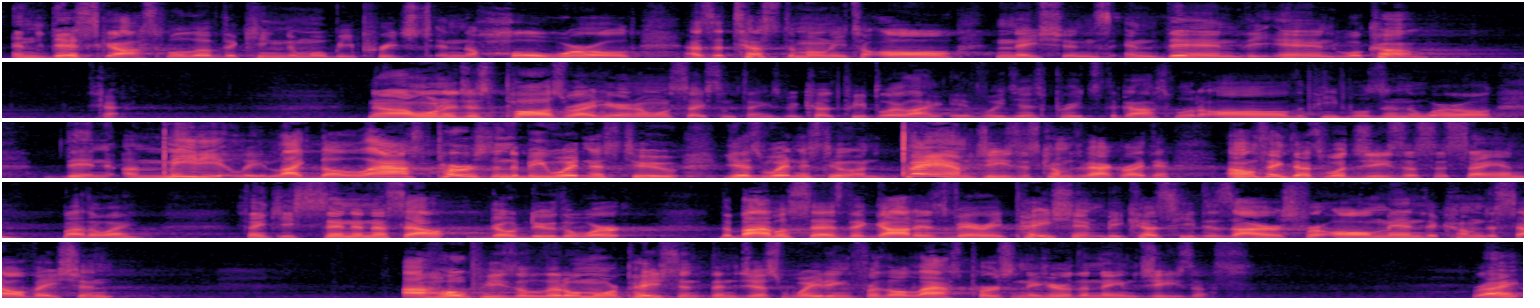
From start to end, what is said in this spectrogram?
And this gospel of the kingdom will be preached in the whole world as a testimony to all nations, and then the end will come. Okay. Now, I want to just pause right here and I want to say some things because people are like, if we just preach the gospel to all the peoples in the world, then immediately, like the last person to be witness to gives witness to, and bam, Jesus comes back right there. I don't think that's what Jesus is saying, by the way. I think he's sending us out, go do the work. The Bible says that God is very patient because he desires for all men to come to salvation. I hope he's a little more patient than just waiting for the last person to hear the name Jesus. Right?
